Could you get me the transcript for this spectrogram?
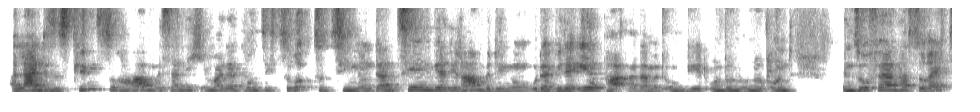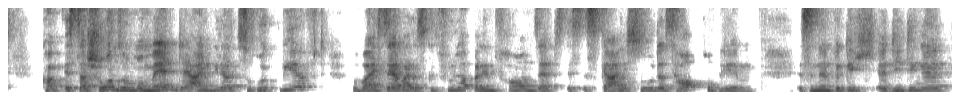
allein dieses Kind zu haben, ist ja nicht immer der Grund, sich zurückzuziehen. Und dann zählen wir die Rahmenbedingungen oder wie der Ehepartner damit umgeht und, und, und, und, und. Insofern hast du recht, kommt, ist das schon so ein Moment, der einen wieder zurückwirft. Wobei ich selber das Gefühl habe, bei den Frauen selbst ist es gar nicht so das Hauptproblem. Es sind dann wirklich äh, die Dinge,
